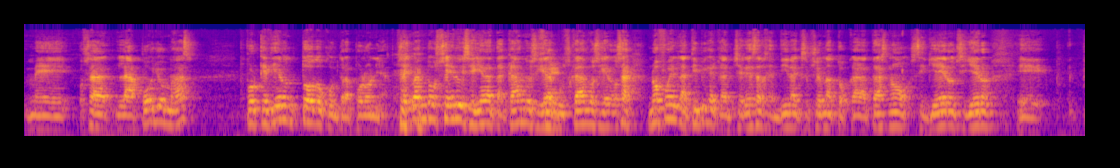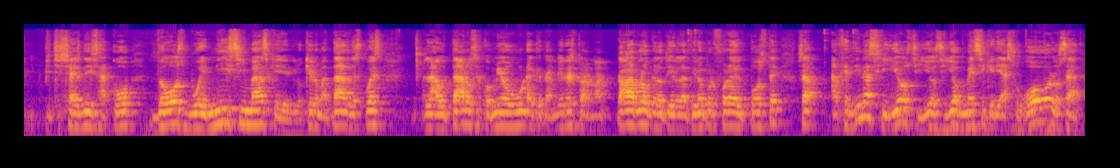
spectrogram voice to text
me, o sea, la apoyo más porque dieron todo contra Polonia. O sea, iban 2-0 y seguían atacando, seguían Sí. buscando, seguían- o sea, no fue la típica canchereza argentina que se pusieron a tocar atrás, no, siguieron, siguieron. Eh, sacó dos buenísimas que lo quiero matar. Después Lautaro se comió una que también es para matarlo, que lo tiró, la tiró por fuera del poste. O sea, Argentina siguió, siguió, siguió. Messi quería su gol. O sea,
